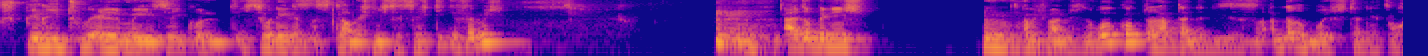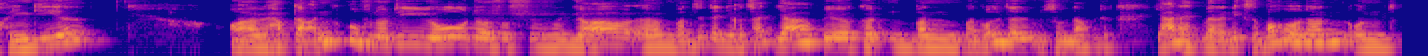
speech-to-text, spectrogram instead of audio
spirituell mäßig. Und ich so, nee, das ist, glaube ich, nicht das Richtige für mich. Also bin ich, hm, habe ich mal ein bisschen rumgeguckt und habe dann dieses andere, wo ich dann jetzt auch hingehe. Und habe da angerufen und die, jo, das ist, ja, äh, wann sind denn Ihre Zeit? Ja, wir könnten, wann, wann wollen Sie denn? Ich so, Nachmittag. Ja, da hätten wir dann nächste Woche dann und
